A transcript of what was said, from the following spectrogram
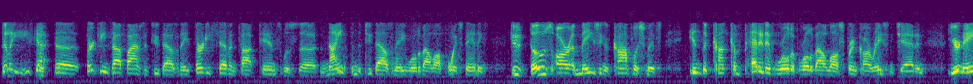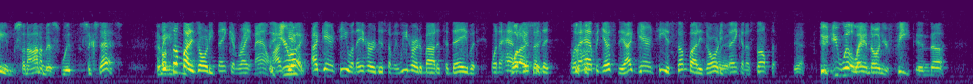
Billy, he's got uh, 13 top fives in 2008, 37 top tens, was uh, ninth in the 2008 World of Outlaw point standings. Dude, those are amazing accomplishments in the co- competitive world of World of Outlaw sprint car racing, Chad, and your name synonymous with success. I well, mean, somebody's already thinking right now. I You're guar- right. I guarantee you, when they heard this, I mean, we heard about it today, but when it happened What'd I say? yesterday, when it happened yesterday, I guarantee you, somebody's already Oh, yeah. thinking of something. Yeah, dude, you will land on your feet, and uh,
